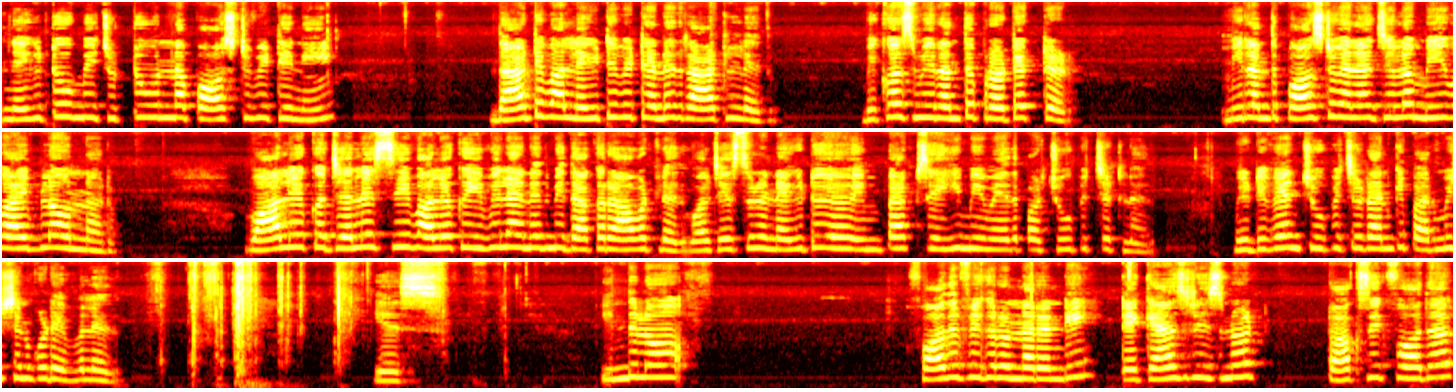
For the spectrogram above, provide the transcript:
నెగిటివ్ మీ చుట్టూ ఉన్న పాజిటివిటీని దాటి వాళ్ళ నెగిటివిటీ అనేది రావట్లేదు. బికాస్ మీరంతా ప్రొటెక్టెడ్. మీరంత పాజిటివ్ ఎనర్జీలో మీ వైబ్లో ఉన్నారు. వాళ్ళ యొక్క జెలసీ వాళ్ళ యొక్క ఇవిల్ అనేది మీ దాకా రావట్లేదు. వాళ్ళు చేస్తున్న నెగిటివ్ ఇంపాక్ట్స్ అయ్యి మీ మీద చూపించట్లేదు. మీ డివైన్ చూపించడానికి పర్మిషన్ కూడా ఇవ్వలేదు. ఎస్. ఇందులో ఫాదర్ ఫిగర్ ఉన్నారండి. Take as is not. Toxic father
